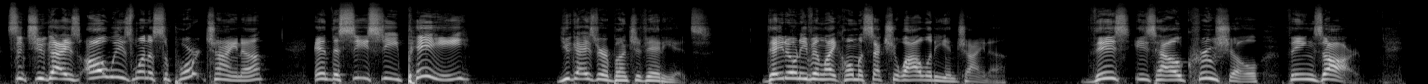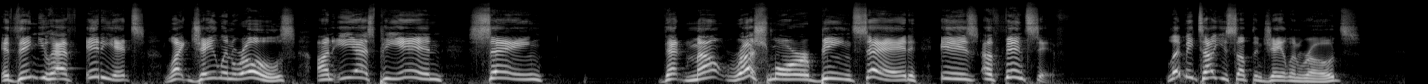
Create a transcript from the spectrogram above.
since you guys always want to support China and the CCP, you guys are a bunch of idiots. They don't even like homosexuality in China. This is how crucial things are. And then you have idiots like Jalen Rose on ESPN saying that Mount Rushmore being said is offensive. Let me tell you something, Jalen Rose.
